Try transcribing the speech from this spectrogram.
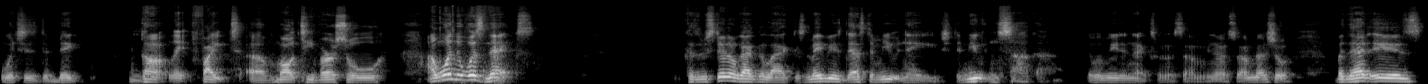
which is the big gauntlet fight of multiversal. I wonder what's next. Because we still don't got Galactus. Maybe that's the mutant age, the mutant saga. That would be the next one or something, you know. So I'm not sure. But that is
